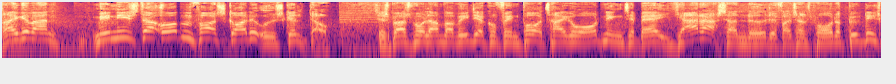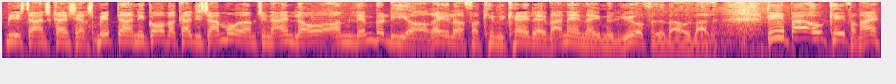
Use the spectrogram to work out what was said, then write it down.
Drikkevand. Minister åben for at skotte udskilt dog. Til spørgsmålet om, hvorvidt jeg kunne finde på at trække ordningen tilbage. Ja da, sådan lød det fra transport- og bygningsminister Hans Christian Schmidt, der han i går var kaldt i samråd om sin egen lov om lempeligere regler for kemikalier i vandender i Miljø- og Fødevareudvalget. Det er bare okay for mig,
